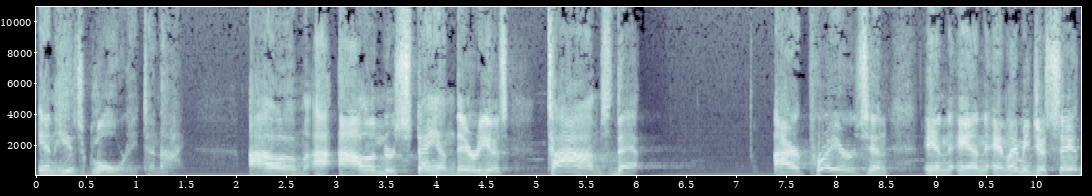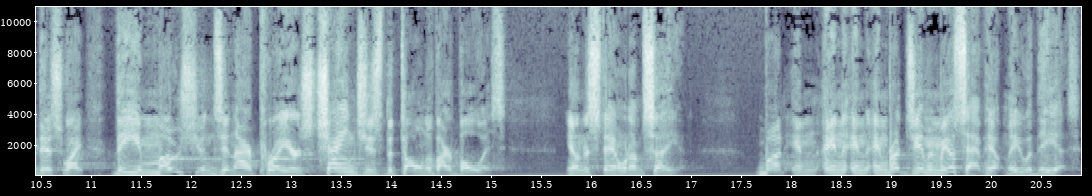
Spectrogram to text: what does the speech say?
in His glory tonight. I, um, I, I understand there is times that our prayers and, and, and, and let me just say it this way the emotions in our prayers changes the tone of our voice you understand what i'm saying but and, and, and, and Brother Jimmy Millsap helped me with this.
